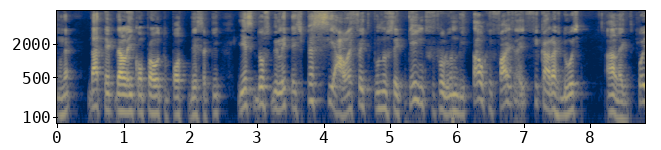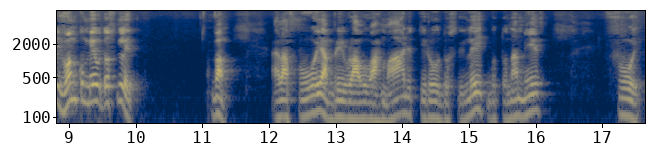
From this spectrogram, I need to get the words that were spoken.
Né? Dá tempo dela ir comprar outro pote desse aqui. E esse doce de leite é especial, é feito por não sei quem, fulano de tal que faz, aí ficaram as duas alegre. Pois vamos comer o doce de leite. Vamos. Ela foi, abriu lá o armário, tirou o doce de leite, botou na mesa. Foi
